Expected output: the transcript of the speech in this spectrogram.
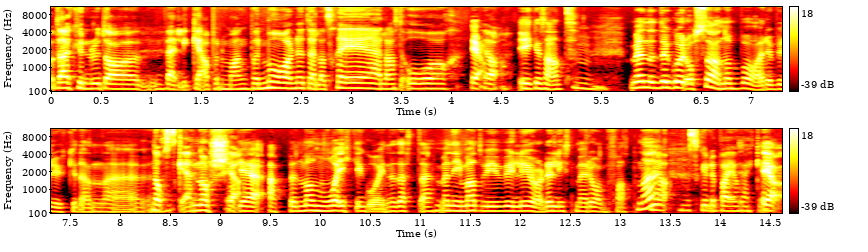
Og der kunne du da velge abonnement på en måned eller tre eller et år. Ja, ikke sant. Men det går også an å bare bruke den uh, Norske, norske ja. appen. Man må ikke gå inn i dette. Men i og med at vi ville gjøre det litt mer omfattende, Ja, vi skulle biohacke. ja,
